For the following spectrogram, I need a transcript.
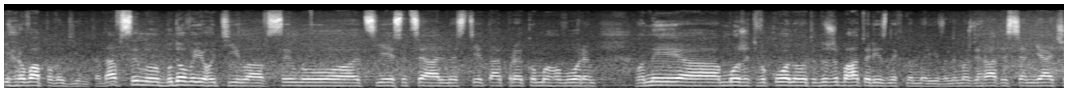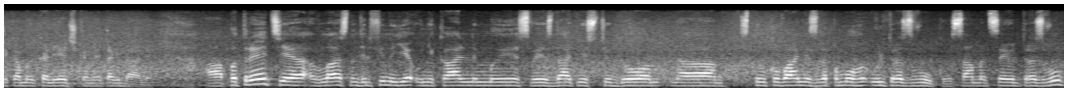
ігрова поведінка. Да? В силу будови його тіла, в силу цієї соціальності, так, про яку ми говоримо. Вони е, можуть виконувати дуже багато різних номерів. Вони можуть гратися м'ячиками, колечками і так далі. А по-третє, власне, дельфіни є унікальними своєю здатністю до а, спілкування за допомогою ультразвуку. Саме цей ультразвук,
